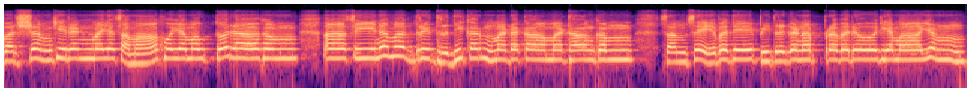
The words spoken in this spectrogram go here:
വർഷം ഹിരൺമയ സമാഹുയമൗത്വരാഹം ആസീനമദ്രിധൃതി കർമ്മടകാമഠാംഗം സംസേവതേ പിതൃഗണപ്രവരോര്യമായം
